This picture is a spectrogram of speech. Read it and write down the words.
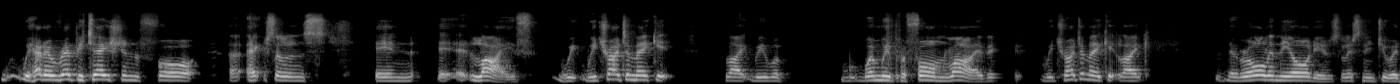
we had a reputation for uh, excellence in live. We we tried to make it like we were when we perform live. we try to make it like they were all in the audience listening to a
